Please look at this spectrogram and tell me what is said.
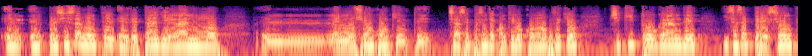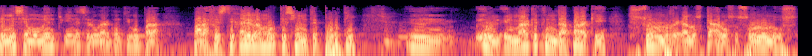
el, el precisamente el, detalle, el ánimo, el- la emoción con quien te se hace presente contigo con un obsequio chiquito, grande y se hace presente en ese momento y en ese lugar contigo para, para festejar el amor que siente por ti. El, el marketing da para que solo los regalos caros o solo los,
